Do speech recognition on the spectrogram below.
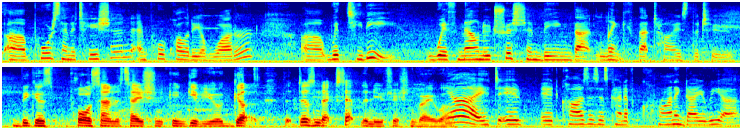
uh, poor sanitation and poor quality of water uh, with TB with malnutrition being that link that ties the two. Because poor sanitation can give you a gut that doesn't accept the nutrition very well. Yeah, it, it, it causes this kind of chronic diarrhea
